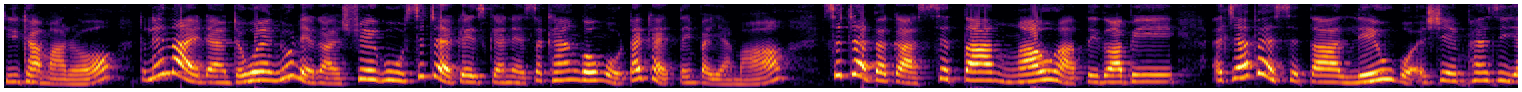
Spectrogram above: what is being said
ဒီခါမှာတော့တလင်းသာရီတန်ဒဝယ်မြို့နယ်ကရွှေကူစစ်တပ်ဂိတ်စကန်နဲ့စခန်းကုန်းကိုတိုက်ခိုက်သိမ်းပတ်ရမှာစစ်တပ်ဘက်ကစစ်သား9ဦးဟာတည်သွားပြီးအကြမ်းဖက်စစ်သား4ဦးကိုအရှင်ဖမ်းဆီးရ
